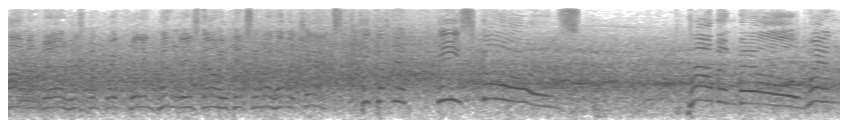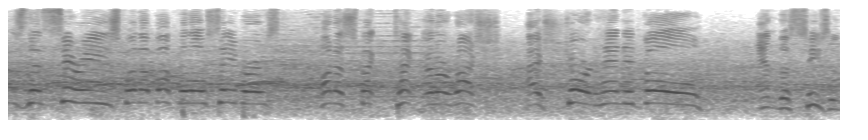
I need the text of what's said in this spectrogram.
Pominville. He's been great killing penalties. Now he thinks he might have a chance. He comes in. He scores! Pominville wins the series for the Buffalo Sabres on a spectacular rush, a short-handed goal, and the season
